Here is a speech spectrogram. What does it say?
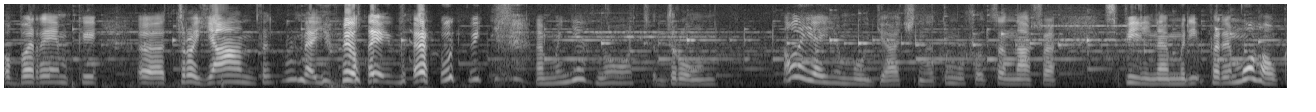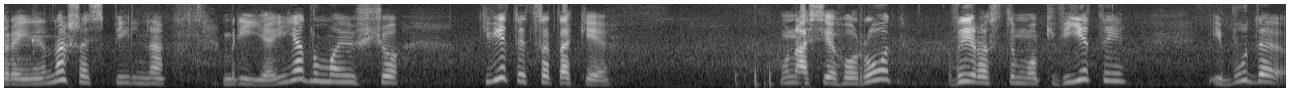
оберемки, е, троянд на ювілей дарують, а мені ну, от, дрон. Але я йому вдячна, тому що це наша спільна мрія, перемога України, наша спільна мрія. І я думаю, що квіти це таке. У нас є город, виростимо квіти і буде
